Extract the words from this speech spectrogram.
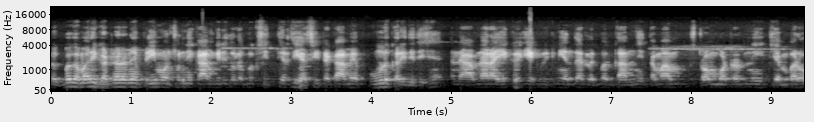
લગભગ અમારી ગટર અને પ્રી મોન્સૂનની કામગીરી તો લગભગ સિત્તેરથી એસી ટકા અમે પૂર્ણ કરી દીધી છે. અને આવનારા એક એક વીકની અંદર લગભગ ગામની તમામ સ્ટ્રોમ વોટરની ચેમ્બરો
